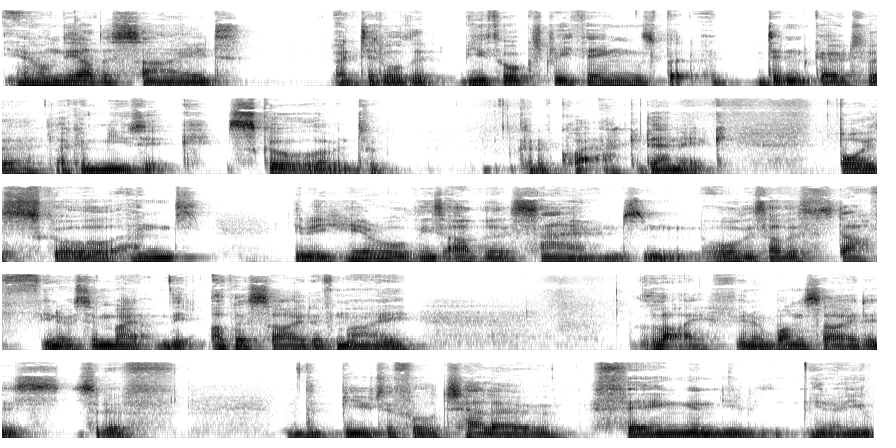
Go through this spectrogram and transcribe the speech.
you know, on the other side, I did all the youth orchestra things, but I didn't go to a like a music school. I went to kind of quite academic boys' school, and you know, you hear all these other sounds and all this other stuff. You know, so my the other side of my life, you know, one side is sort of the beautiful cello thing, and you you know you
